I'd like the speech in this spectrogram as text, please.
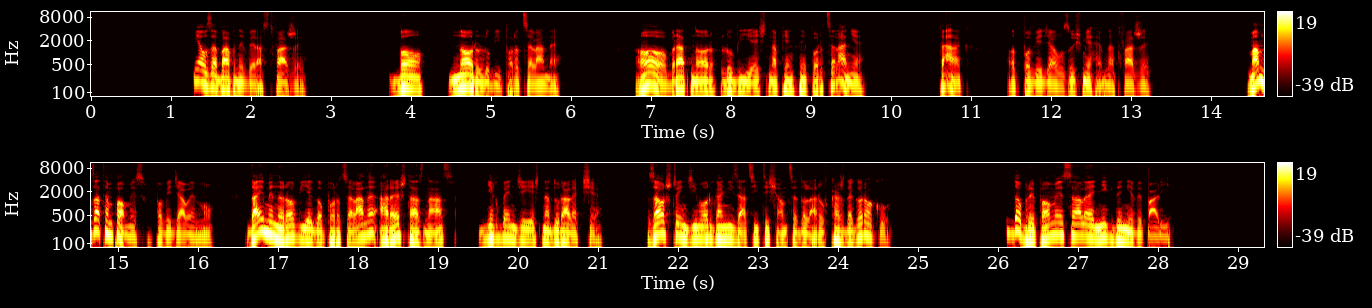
Miał zabawny wyraz twarzy. Bo Nor lubi porcelanę. O, brat Nor lubi jeść na pięknej porcelanie. Tak, odpowiedział z uśmiechem na twarzy. Mam zatem pomysł, powiedziałem mu. Dajmy Norowi jego porcelanę, a reszta z nas niech będzie jeść na Duraleksie. Zaoszczędzimy organizacji tysiące dolarów każdego roku. Dobry pomysł, ale nigdy nie wypali.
